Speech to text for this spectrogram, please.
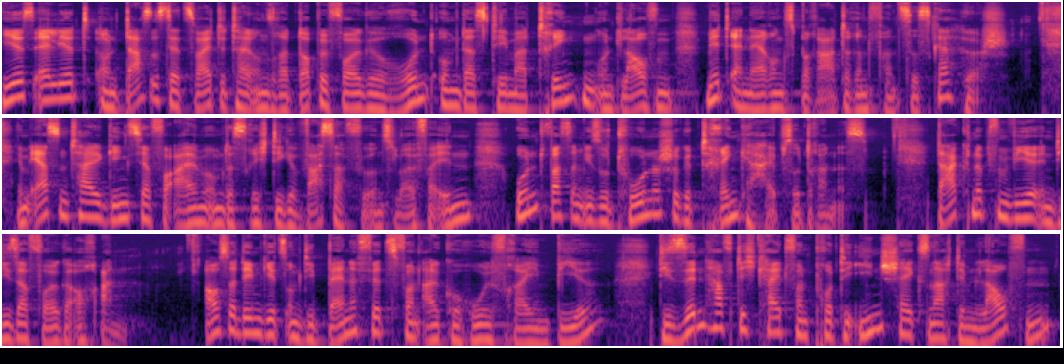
Hier ist Elliot und das ist der zweite Teil unserer Doppelfolge rund um das Thema Trinken und Laufen mit Ernährungsberaterin Franziska Hirsch. Im ersten Teil ging es ja vor allem um das richtige Wasser für uns LäuferInnen und was im isotonische Getränkehype so dran ist. Da knüpfen wir in dieser Folge auch an. Außerdem geht es um die Benefits von alkoholfreiem Bier, die Sinnhaftigkeit von Proteinshakes nach dem Laufen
